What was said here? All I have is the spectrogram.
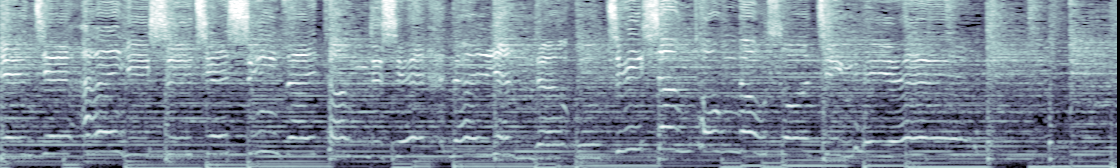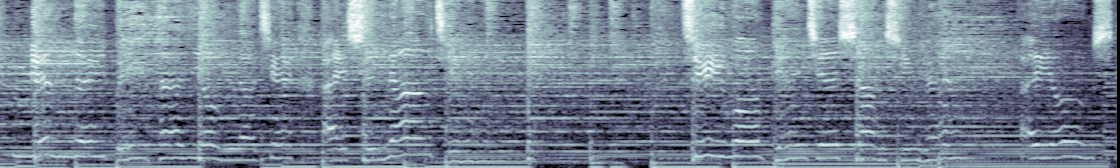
边界爱已时间心在淌着血男人的无尽伤痛都锁进黑夜。面对背叛有了解还是了解。界上行人还有谁？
